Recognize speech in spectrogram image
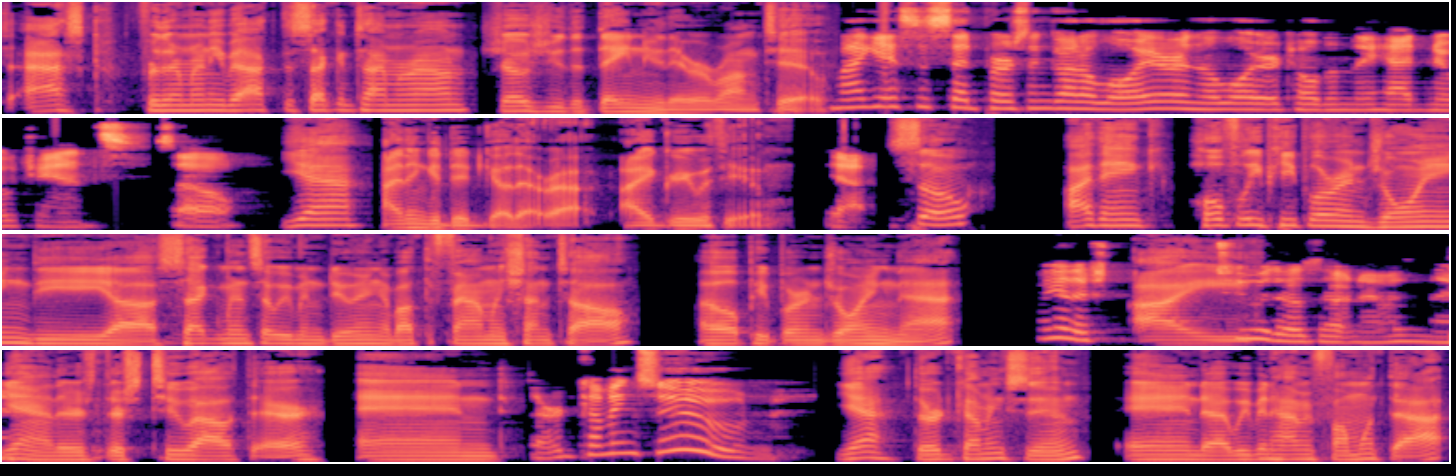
to ask for their money back the second time around shows you that they knew they were wrong too. My guess is said person got a lawyer and the lawyer told them they had no chance. So, Yeah, I think it did go that route. I agree with you. Yeah. So I think hopefully people are enjoying the uh, segments that we've been doing about the family Chantal. I hope people are enjoying that. oh yeah, there's I two of those out now, isn't there? yeah, there's there's two out there, and Third coming soon. yeah, third coming soon. And uh, we've been having fun with that.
